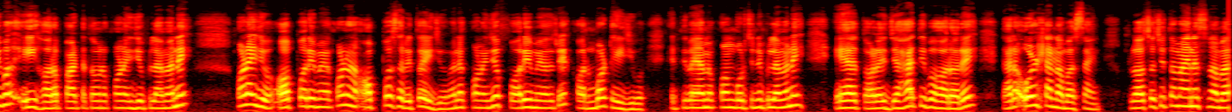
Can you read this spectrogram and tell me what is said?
যাব এই হর পাটা তোমার কে যাব পিলা মানে কে যাব অপরিমেয় কম অপসারিত হয়ে যাব মানে কে যাব পরিমেয়রে কনভর্ট হয়ে যাব এতে আমি কম করছি পিলা মানে এ তলে যা থাকবে হরের তার ওল্টা নেওয়া সাইন প্লস অছি মাইনস নেওয়া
